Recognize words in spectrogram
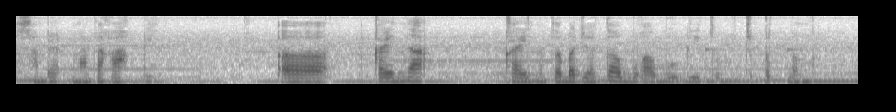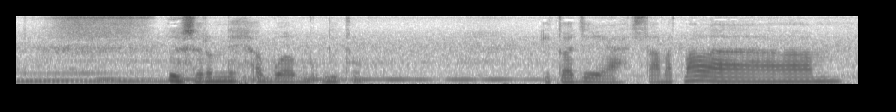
sampai mata kaki. Uh, kainnya kain atau bajunya tuh abu-abu gitu cepet banget. Duh serem deh abu-abu gitu. Itu aja ya selamat malam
